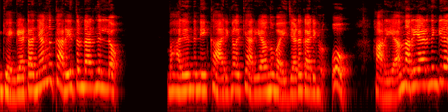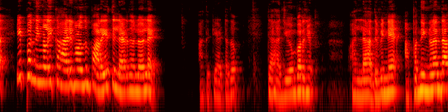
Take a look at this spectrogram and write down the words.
ഗംഗേട്ട ഞങ്ങൾക്ക് അറിയത്തുണ്ടായിരുന്നല്ലോ. ബാലേന്ദ്രൻ ഈ കാര്യങ്ങളൊക്കെ അറിയാവുന്ന വൈജയുടെ കാര്യങ്ങൾ ഓ അറിയാമെന്നറിയായിരുന്നെങ്കിൽ ഇപ്പം നിങ്ങൾ ഈ കാര്യങ്ങളൊന്നും പറയത്തില്ലായിരുന്നല്ലോ അല്ലേ? അത് കേട്ടതും രാജീവൻ പറഞ്ഞു അല്ല അത് പിന്നെ അപ്പം നിങ്ങളെന്താ?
